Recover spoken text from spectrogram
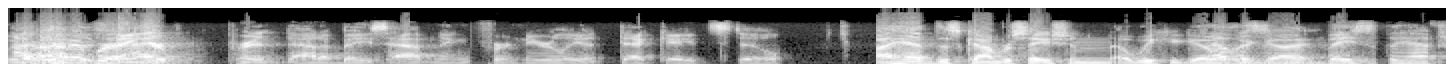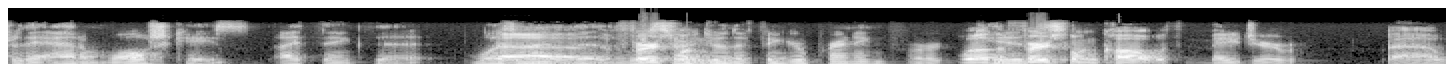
I remember I- fingerprint database happening for nearly a decade still. I had this conversation a week ago that with was a guy. basically after the Adam Walsh case. I think that wasn't Uh, it that the first one- doing the fingerprinting for. Well, the first one caught with major uh,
